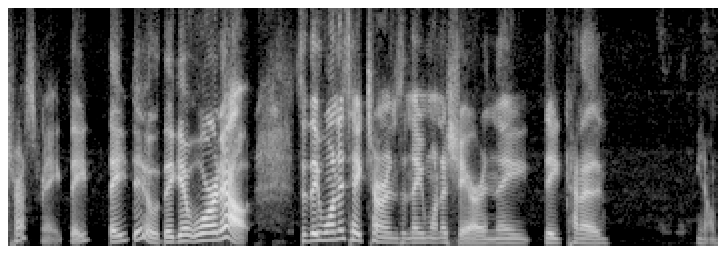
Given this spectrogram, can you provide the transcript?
Trust me, they they do. They get worn out. So they want to take turns and they want to share and they they kind of, you know,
